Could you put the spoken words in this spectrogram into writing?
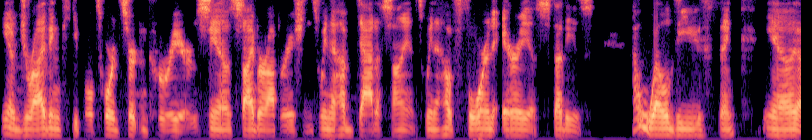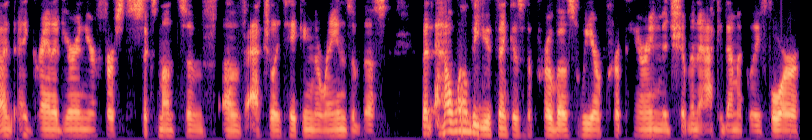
you know driving people towards certain careers. You know cyber operations. We now have data science. We now have foreign area studies. How well do you think you know I, I, granted you're in your first six months of of actually taking the reins of this but how well do you think as the provost we are preparing midshipmen academically for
